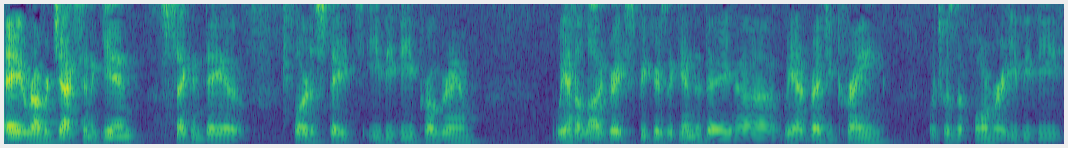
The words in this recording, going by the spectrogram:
Hey, Robert Jackson again. Second day of Florida State's EBV program. We had a lot of great speakers again today. Uh, we had Reggie Crane, which was a former EBV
